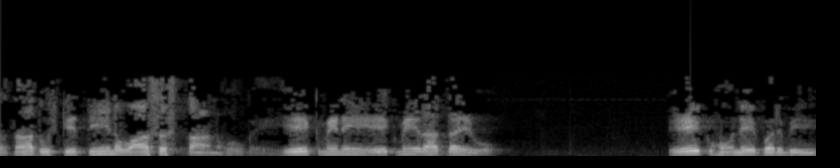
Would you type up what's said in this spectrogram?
अर्थात उसके तीन वासस्थान हो गए। एक में नहीं, एक में रहता है वो। एक होने पर भी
